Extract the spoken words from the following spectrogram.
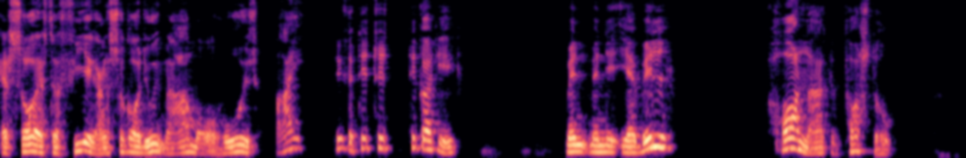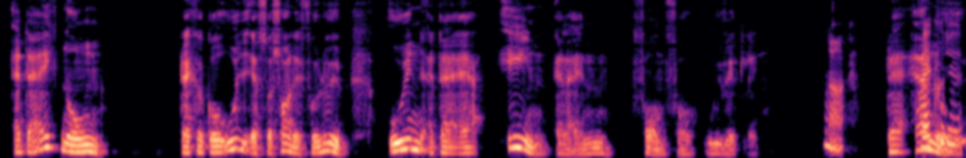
at så efter fire gange, så går de ud med arme over hovedet. Nej, det, gør- det, det, det gør de ikke. Men, men jeg vil hårdnakket påstå, at der er ikke nogen, der kan gå ud efter sådan et forløb, uden at der er en eller anden form for udvikling. Nej. Der er Hvad kunne det-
